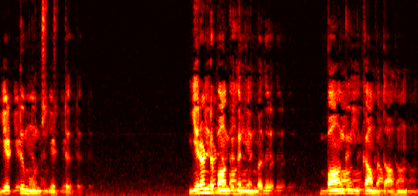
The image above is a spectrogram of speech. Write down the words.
எட்டு மூன்று எட்டு. இரண்டு பாங்குகள் என்பது பாங்கு இக்காமத்தாகும்.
